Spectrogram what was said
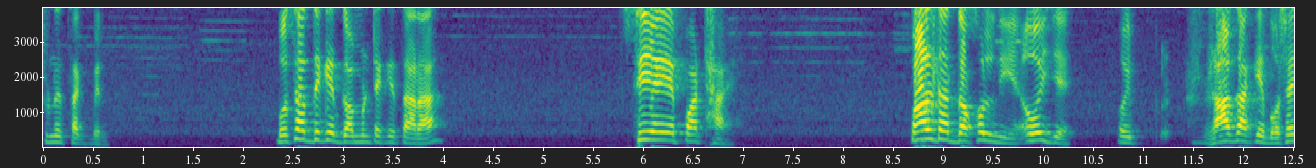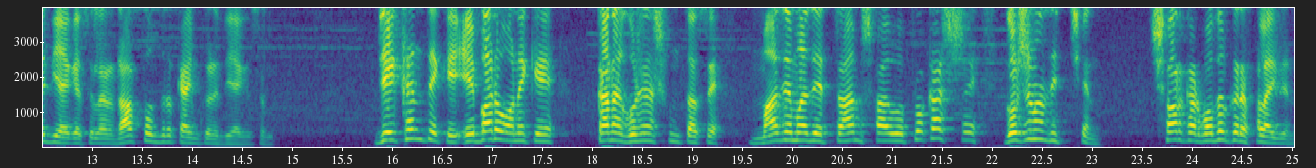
শুনে থাকবেন। মোসাদ্দেকের গভর্নমেন্টটাকে তারা সিআইএ পাঠায়। পাল্টা দখল নিয়ে ওই যে ওই রাজাকে বসাই দিয়ে গেছিল রাজতন্ত্র কায়েম করে দিয়ে গেছিল। যেখান থেকে এবারও অনেকে কানা ঘোষণা শুনতেছে, মাঝে মাঝে ট্রাম্প সাহেব প্রকাশ্যে ঘোষণা দিচ্ছেন, সরকার বদল করে ফেলাইবেন।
